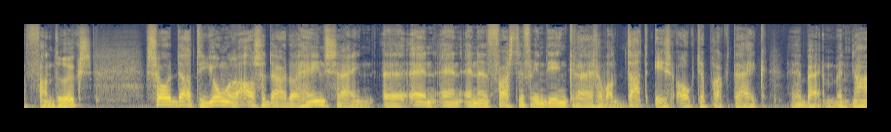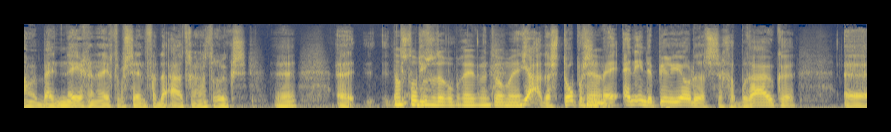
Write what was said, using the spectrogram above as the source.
van drugs zodat de jongeren, als ze daar doorheen zijn... Uh, en, en, en een vaste vriendin krijgen... want dat is ook de praktijk. Hè, bij, met name bij 99% van de uitgaansdrugs. Hè, uh, dan stoppen ze er op een gegeven moment wel mee? Ja, daar stoppen ze mee. En in de periode dat ze gebruiken... Uh,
